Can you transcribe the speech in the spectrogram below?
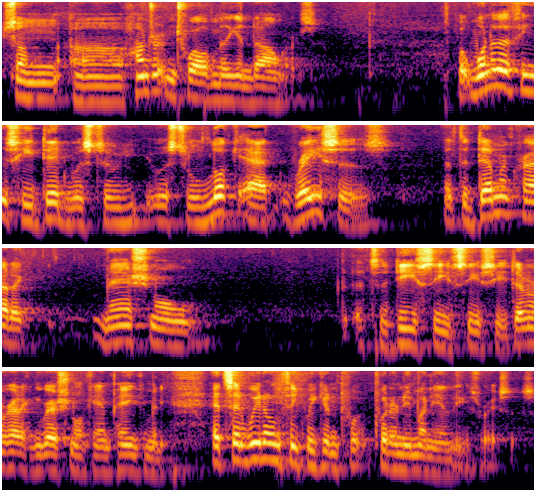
some uh, $112 million. But one of the things he did was to, was to look at races that the Democratic National, it's the DCCC, Democratic Congressional Campaign Committee, had said, we don't think we can put, put any money in these races.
